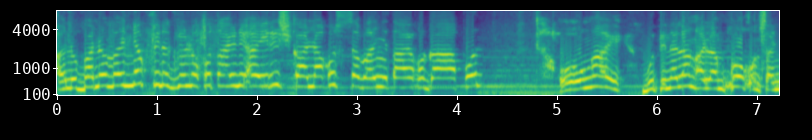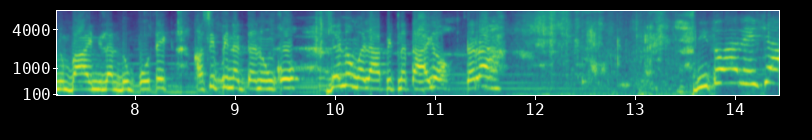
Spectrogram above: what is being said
Ano ba naman yan? Pinagluloko tayo ni Irish. Kala ko sasamahan niya tayo kagahapon. Oo nga eh. Buti na lang alam ko kung saan yung bahay ni Landong Putik. Kasi pinagtanong ko, dyan o malapit na tayo. Tara! Dito, Arisha!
